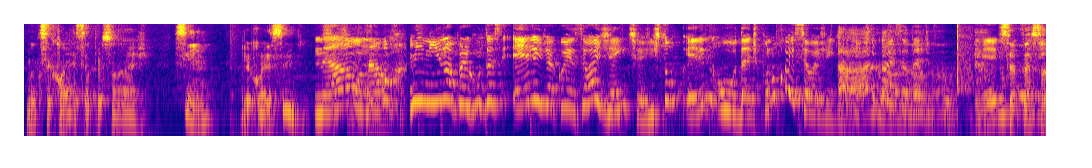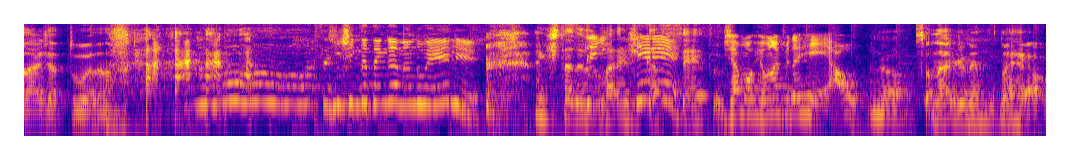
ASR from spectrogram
Como é que você conhece o personagem? Sim, já conheci. Não, não. Menino, a pergunta é se ele já conheceu a gente. A gente não. Ele, o Deadpool não conheceu a gente. A Ah, gente não, não, conheceu o não, Deadpool. não. Não Seu personagem atua gente. Nossa, a gente ainda tá enganando ele. A gente tá dando Sem várias dicas certas. Já morreu na vida real? Não. Personagem né, não é real.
